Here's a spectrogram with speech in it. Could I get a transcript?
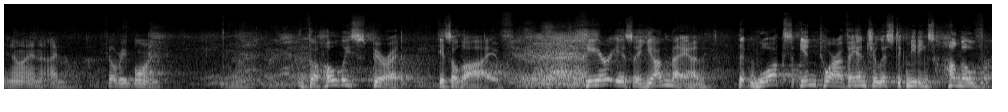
you know, and I feel reborn. The Holy Spirit is alive. Here is a young man that walks into our evangelistic meetings hungover.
